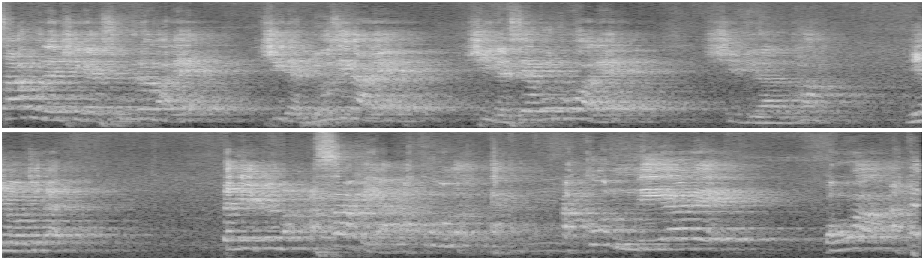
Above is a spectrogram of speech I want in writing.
စားဖို့လည်းရှိတယ်စုခုထဲမှာလည်းရှိတယ်မျိုးစီကလည်းရှိတယ်ဆယ်ဘုန်းကလည်းရှိပြီလားဟာညောင်ကြည့်လိုက်တနေ့ကမှအစကရအခုအခုနေရတဲ့ဘဝအသက်တာ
